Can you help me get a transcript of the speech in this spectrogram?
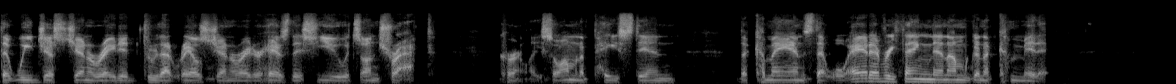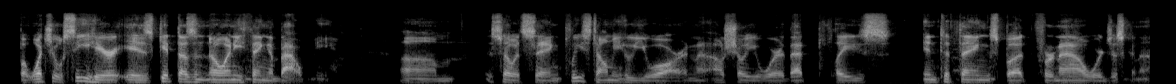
that we just generated through that Rails generator has this U. It's untracked currently. So I'm going to paste in the commands that will add everything, then I'm going to commit it. But what you'll see here is Git doesn't know anything about me. Um, so it's saying, please tell me who you are. And I'll show you where that plays into things. But for now, we're just to,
